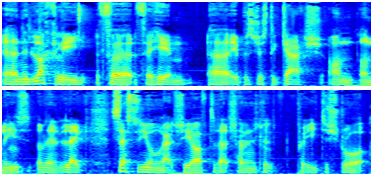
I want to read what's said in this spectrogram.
and luckily for for him, uh, it was just a gash on on his on his leg. Sessegnon actually after that challenge looked pretty distraught.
